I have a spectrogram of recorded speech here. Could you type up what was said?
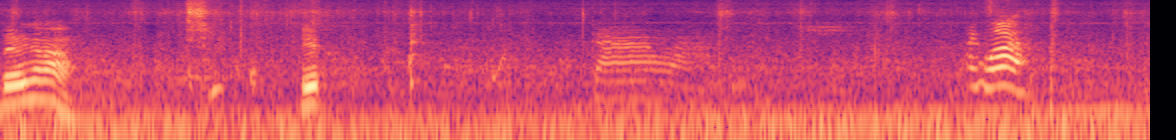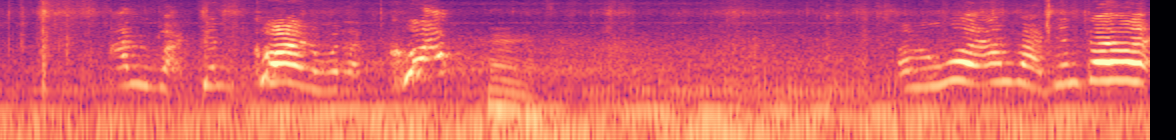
đấy thế nào? Tiếp. à anh ơi ăn vải trên cây nó mới là khóc Ừ. à, đúng rồi ăn vải trên cây vậy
